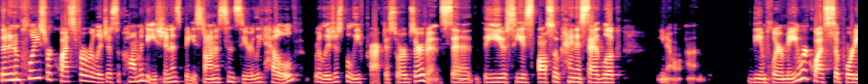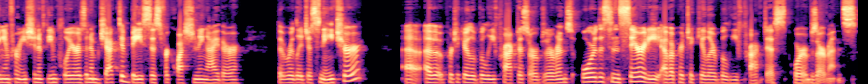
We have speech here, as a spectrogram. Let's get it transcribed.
that an employee's request for religious accommodation is based on a sincerely held religious belief, practice, or observance. Uh, the EEOC has also kind of said, look, you know, um, the employer may request supporting information if the employer has an objective basis for questioning either the religious nature uh, of a particular belief, practice, or observance, or the sincerity of a particular belief, practice, or observance.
